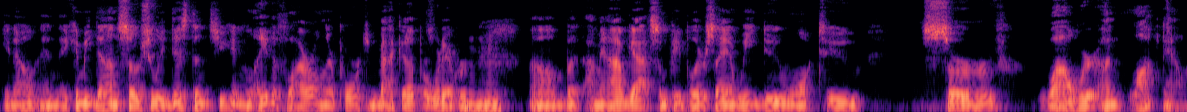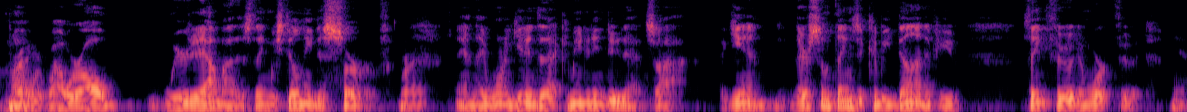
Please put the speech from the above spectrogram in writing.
you know. And it can be done socially distanced. You can lay the flyer on their porch and back up or whatever. Mhm. Um, but I mean, I've got some people that are saying we do want to serve while we're on lockdown, while Right. we're while we're all weirded out by this thing. We still need to serve, Right. and they want to get into that community and do that. So I, again, there's some things that could be done if you think through it and work through it. Yeah,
